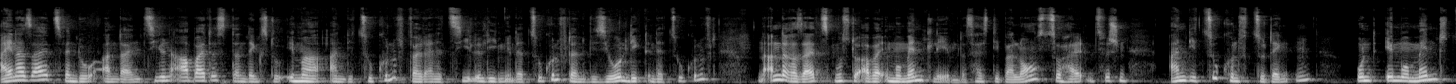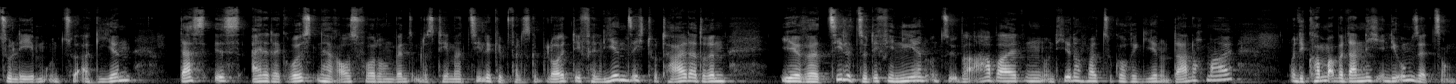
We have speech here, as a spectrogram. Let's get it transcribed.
einerseits, wenn du an deinen Zielen arbeitest, dann denkst du immer an die Zukunft, weil deine Ziele liegen in der Zukunft, deine Vision liegt in der Zukunft. Und andererseits musst du aber im Moment leben. Das heißt, die Balance zu halten zwischen an die Zukunft zu denken und im Moment zu leben und zu agieren, das ist eine der größten Herausforderungen, wenn es um das Thema Ziele geht. Weil es gibt Leute, die verlieren sich total da drin, ihre Ziele zu definieren und zu überarbeiten und hier nochmal zu korrigieren und da nochmal. Und die kommen aber dann nicht in die Umsetzung.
